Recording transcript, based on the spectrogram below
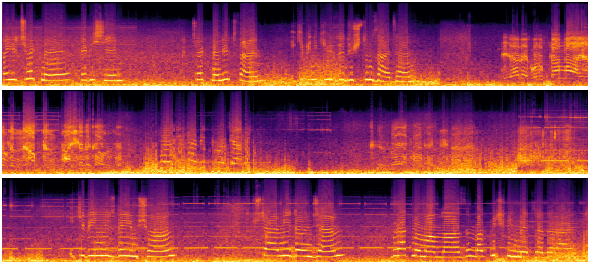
Hayır çökme bebişim. Çökme lütfen. 2200'e düştüm zaten. Dilara gruptan mı ayrıldın? Ne yaptın? Aşağıda kaldın sen. Terbiye kaybettim hocam. Kız baya kalkmışlar ha. 2100'deyim şu an. Şu termiği döneceğim. Bırakmamam lazım. Bak 3000 metre dönermiş.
